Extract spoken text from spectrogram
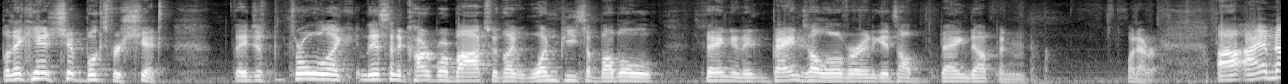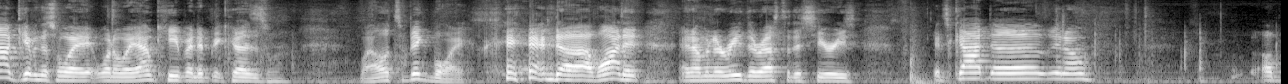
But they can't ship books for shit. They just throw like this in a cardboard box with like one piece of bubble thing, and it bangs all over, and it gets all banged up, and whatever. Uh, I am not giving this away one away. I'm keeping it because, well, it's a big boy, and uh, I want it, and I'm going to read the rest of the series. It's got, uh, you know, a,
